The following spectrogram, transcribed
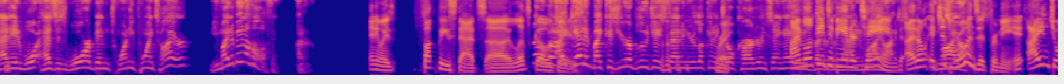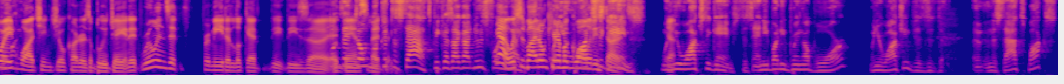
Had his war, has his war been 20 points higher, he might have been a Hall of Fame. I don't know. Anyways, fuck these stats. Uh, let's no, go. But Jays. I get it, Mike, because you're a Blue Jays fan and you're looking at right. Joe Carter and saying, "Hey, I'm looking to be entertained." I don't. It in just ruins eyes. it for me. It, I enjoyed watching Joe Carter as a Blue Jay, and it ruins it for me to look at the, these uh, well, then don't metrics. look at the stats because I got news for yeah, you. Yeah, which is why I don't care when about quality stats. Games, when yeah. you watch the games, does anybody bring up WAR when you're watching? Does it in the stats box?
